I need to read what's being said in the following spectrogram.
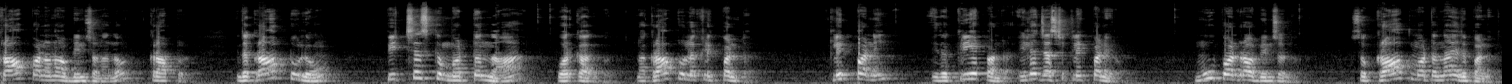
க்ராப் பண்ணணும் அப்படின்னு சொன்னாலும் க்ராப் டூல் இந்த க்ராப் டூலும் பிக்சர்ஸ்க்கு மட்டும்தான் ஒர்க் ஆக போகுது. நான் க்ராப் டூலில் கிளிக் பண்ணிட்டேன். கிளிக் பண்ணி இதை க்ரியேட் பண்ணுறேன் இல்லை ஜஸ்ட் கிளிக் பண்ணிடும் மூவ் பண்ணுறோம் அப்படின்னு சொல்லுவோம் ஸோ க்ராப் மட்டும்தான் இது பண்ணுது.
